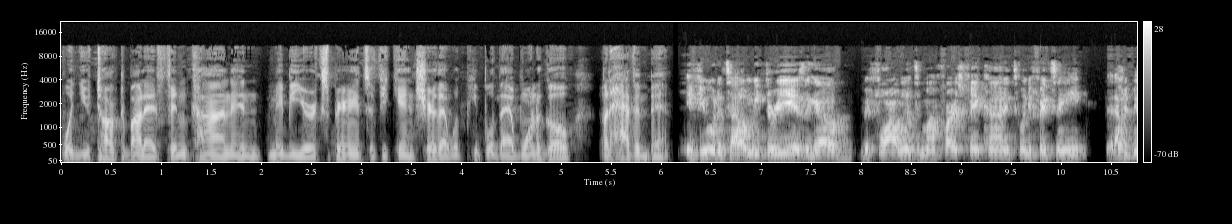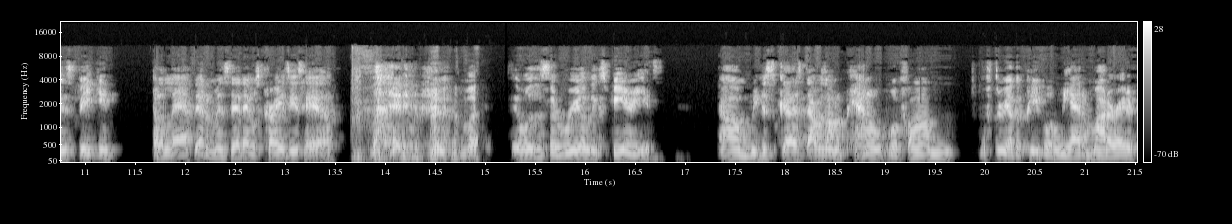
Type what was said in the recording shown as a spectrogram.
what you talked about at FinCon and maybe your experience if you can share that with people that want to go but haven't been. If you would have told me three years ago, before I went to my first FinCon in 2015, that I would have been speaking, I'd have laughed at them and said that was crazy as hell. but, but it was a surreal experience. Um, we discussed, I was on a panel with, um, with three other people and we had a moderator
